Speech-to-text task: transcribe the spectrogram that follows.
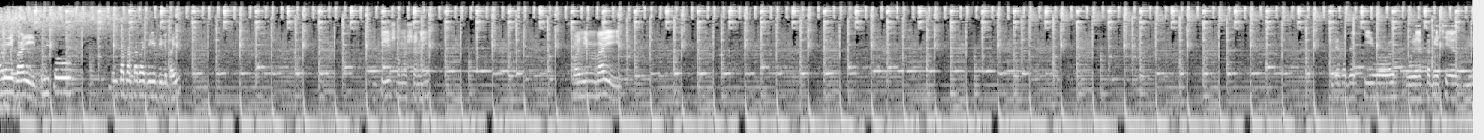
আরে ভাই, তুমি তো উল্টা পাল্টা বাজিয়ে দিলে ভাই। সমস্যা নেই। রহিম ভাই কি হয়? ওই একটা বেশি আসবে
